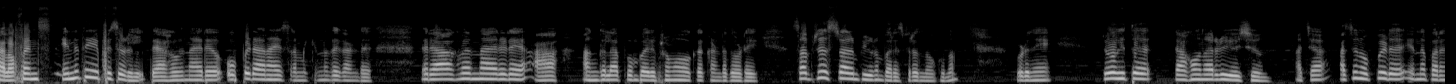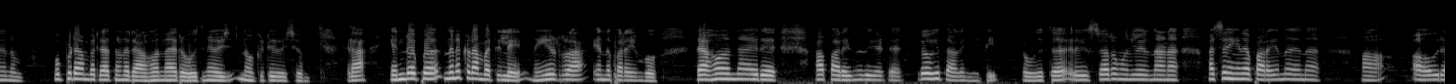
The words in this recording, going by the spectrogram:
ഹലോ ഫ്രണ്ട്സ് ഇന്നത്തെ എപ്പിസോഡിൽ രാഘവൻ നായർ ഒപ്പിടാനായി ശ്രമിക്കുന്നത് കണ്ട് രാഘവൻ നായരുടെ ആ അങ്കലാപ്പും പരിഭ്രമവും ഒക്കെ കണ്ടതോടെ സബ് രജിസ്ട്രാറും പിയൂണും പരസ്പരം നോക്കുന്നു. ഉടനെ രോഹിത് രാഘവൻ നായരോട് ചോദിച്ചു അച്ഛ അച്ഛൻ ഒപ്പിട് എന്ന് പറഞ്ഞതും ഒപ്പിടാൻ പറ്റാത്തതുകൊണ്ട് രാഘവൻ നായർ രോഹിതിനെ നോക്കിയിട്ട് ചോദിച്ചു എടാ എന്റെ ഒപ്പ് നിനക്കിടാൻ പറ്റില്ലേ? നീ എന്ന് പറയുമ്പോൾ രാഘവൻ നായർ ആ പറയുന്നത് കേട്ട് രോഹിത് ആകെ ഞെട്ടി. രോഹിത് രജിസ്ട്രാറിന് മുന്നിൽ നിന്നാണ് അച്ഛൻ ഇങ്ങനെ പറയുന്നതെന്ന് ആ ഒരു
